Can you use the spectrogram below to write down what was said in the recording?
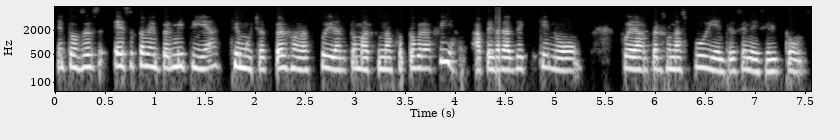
Entonces, eso también permitía que muchas personas pudieran tomarse una fotografía, a pesar de que no fueran personas pudientes en ese entonces.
